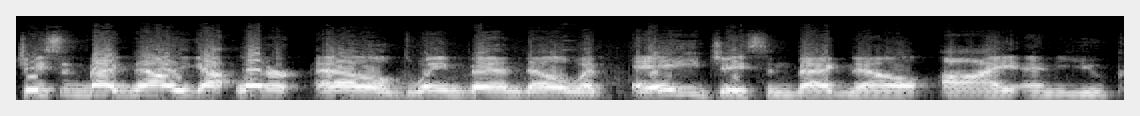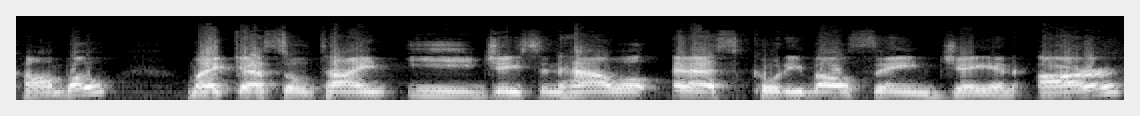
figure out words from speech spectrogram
Jason Bagnell, you got letter L. Dwayne Vandell with A. Jason Bagnell, I and U combo. Mike Esseltine, E. Jason Howell, S. Cody Balsane, J and R.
